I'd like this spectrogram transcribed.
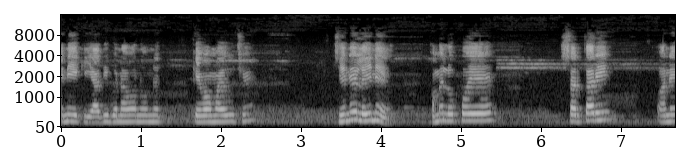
એની એક યાદી બનાવવાનું અમને કહેવામાં આવ્યું છે. જેને લઈને અમે લોકોએ સરકારી અને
